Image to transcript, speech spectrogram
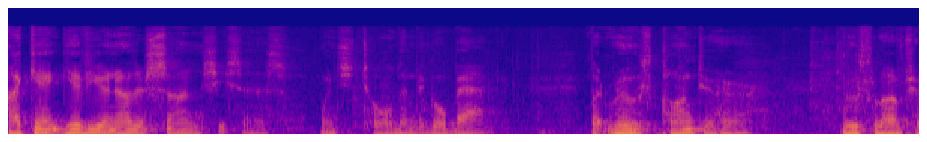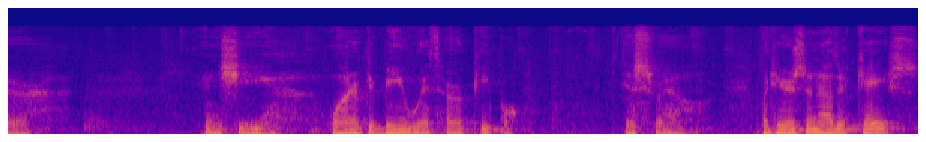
I can't give you another son, she says, when she told them to go back. But Ruth clung to her. Ruth loved her and she wanted to be with her people, Israel. But here's another case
